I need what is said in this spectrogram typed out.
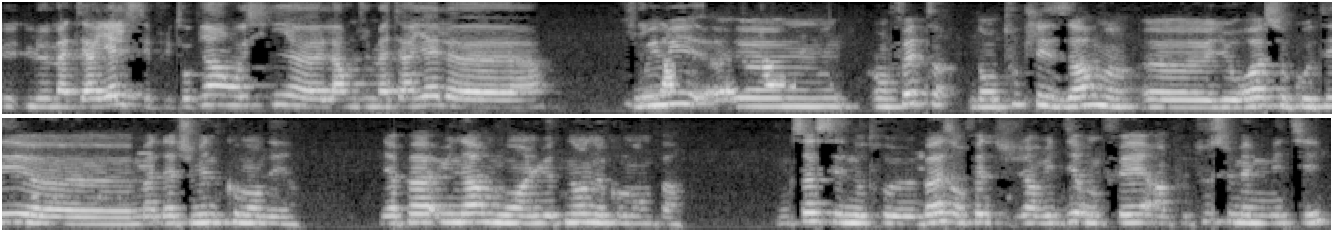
le matériel, c'est plutôt bien aussi l'arme du matériel. Oui, oui. Euh, en fait, dans toutes les armes, euh, il y aura ce côté euh, management commandé. Il n'y a pas une arme où un lieutenant ne commande pas. Donc ça, c'est notre base. En fait, j'ai envie de dire, on fait un peu tous le même métier.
